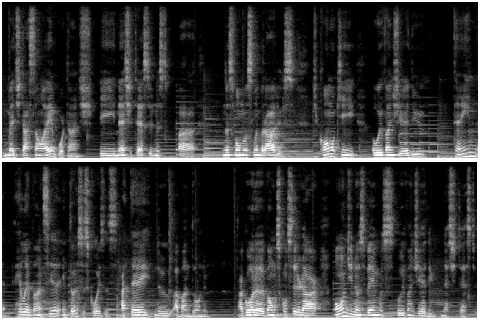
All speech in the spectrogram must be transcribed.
meditação é importante e neste texto nós, uh, nós fomos lembrados de como que o Evangelho tem relevância em todas as coisas, até no abandono. Agora vamos considerar onde nós vemos o Evangelho neste texto.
